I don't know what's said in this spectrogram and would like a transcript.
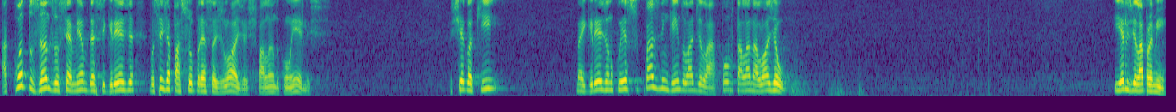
Há quantos anos você é membro dessa igreja? Você já passou por essas lojas falando com eles? Eu chego aqui na igreja, eu não conheço quase ninguém do lado de lá. O povo está lá na loja, eu. E eles de lá para mim.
